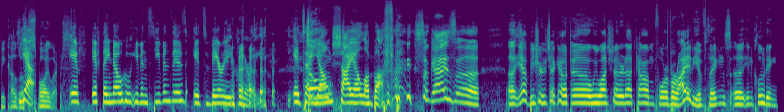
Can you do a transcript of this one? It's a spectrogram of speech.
because of Yeah. spoilers. if if they know who Even Stevens is, it's very clearly it's a So- young Shia LaBeouf. so guys, uh, uh, yeah, be sure to check out uh, WeWatchShudder.com for a variety of things, uh, including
